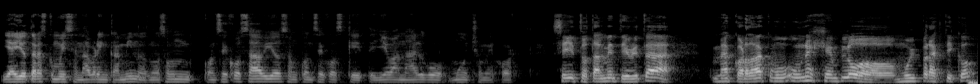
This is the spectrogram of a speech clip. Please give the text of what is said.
Y hay otras, como dicen, abren caminos, ¿no? Son consejos sabios, son consejos que te llevan a algo mucho mejor. Sí, totalmente. Y ahorita me acordaba como un ejemplo muy práctico.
